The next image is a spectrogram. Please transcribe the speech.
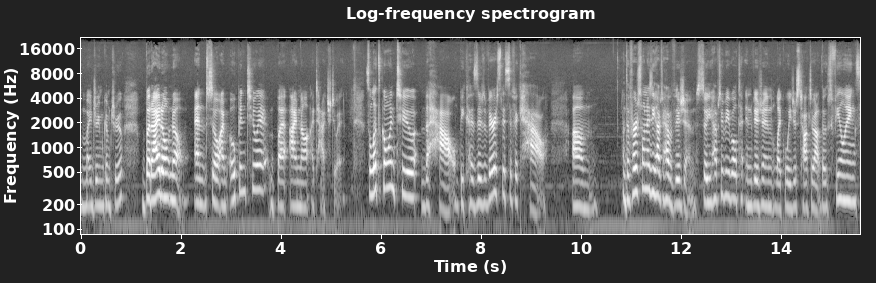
my dream come true. But I don't know. And so I'm open to it, but I'm not attached to it. So let's go into the how because there's a very specific how. Um, the first one is you have to have vision. So you have to be able to envision, like we just talked about, those feelings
